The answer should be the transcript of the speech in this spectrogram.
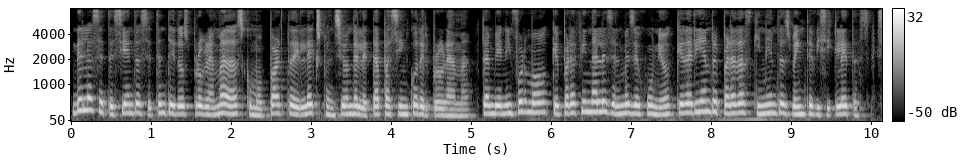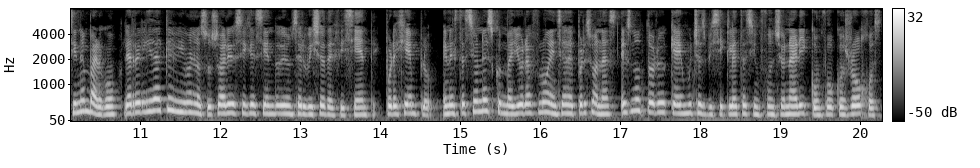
de las 772 programadas como parte de la expansión de la etapa 5 del programa. También informó que para finales del mes de junio quedarían reparadas 520 bicicletas. Sin embargo, la realidad que viven los usuarios sigue siendo de un servicio deficiente. Por ejemplo, en estaciones con mayor afluencia de personas es notorio que hay muchas bicicletas sin funcionar y con focos rojos,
